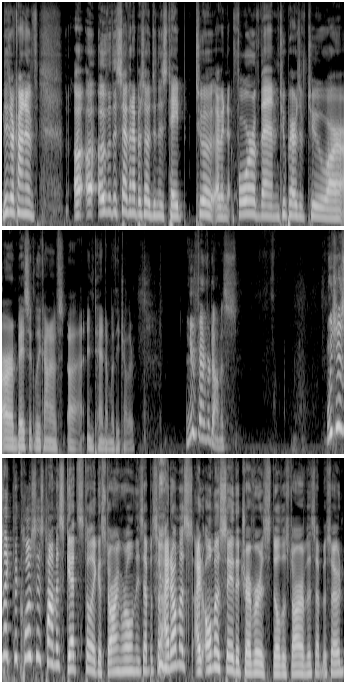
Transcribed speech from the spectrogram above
these are kind of uh, uh, over the seven episodes in this tape. Two, of, I mean, four of them, two pairs of two, are are basically kind of uh, in tandem with each other. New fan for Thomas, which is like the closest Thomas gets to like a starring role in these episodes. I'd almost, I'd almost say that Trevor is still the star of this episode.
